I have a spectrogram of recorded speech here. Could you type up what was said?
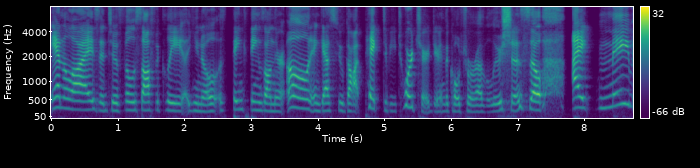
analyze and to philosophically, you know, think things on their own. And guess who got picked to be tortured during the Cultural Revolution? So I maybe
